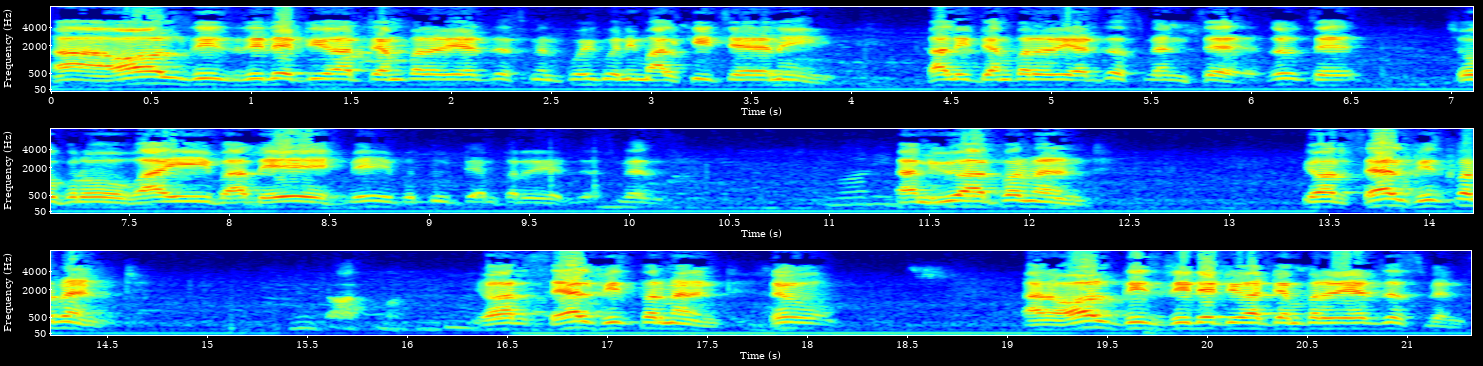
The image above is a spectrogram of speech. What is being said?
હા all these relative are temporary adjustment કોઈ કોઈની માલકી છે નહીં. ખાલી ટેમ્પરરી એડજસ્ટમેન્ટ છે. શું છે? છોકરો વાઈફ આ દેહ બે બધું temporary adjustment and you are permanent your self is permanent આત્મા યોર સેલ્ફ ઇઝ પરમાનન્ટ શું and all these relative are temporary adjustments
